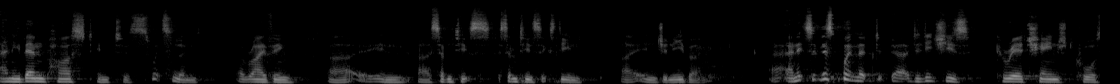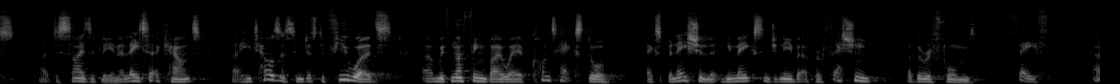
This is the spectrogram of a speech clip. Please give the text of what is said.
and he then passed into Switzerland, arriving uh, in uh, 17, 1716 uh, in Geneva. Uh, and it's at this point that uh, Dadichi's career changed course uh, decisively. In a later account, uh, he tells us in just a few words, um, with nothing by way of context or explanation, that he makes in Geneva a profession of the Reformed faith. Uh,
